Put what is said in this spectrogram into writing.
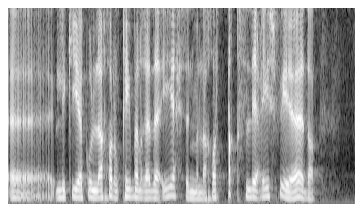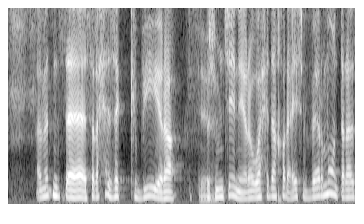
آه، اللي كياكل الآخر القيمة الغذائية أحسن من الآخر. الطقس اللي عايش فيه هذا. ما تنساهاش راه حاجة كبيرة. Yeah. فهمتيني؟ راه واحد آخر عايش في فيرمونت راه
